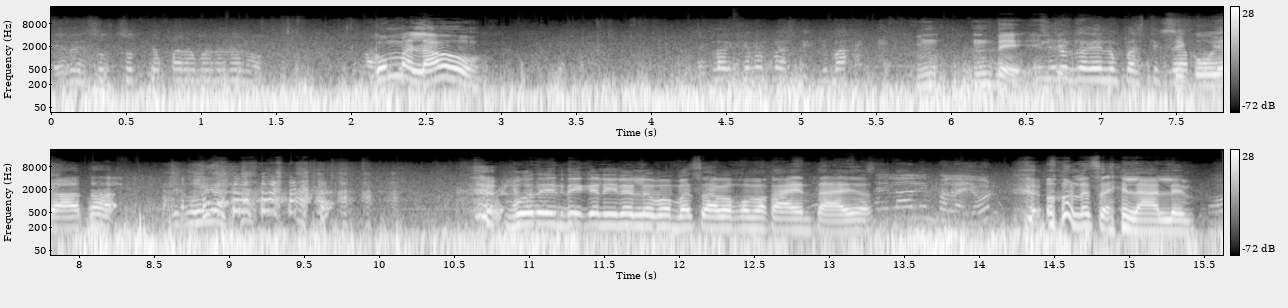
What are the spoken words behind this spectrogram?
eh nagsut-sut ka pa naman ng ano. Gumalaw! Naglagay ka ng plastic, di ba? Hindi, hindi. Sino naglagay ng plastic Si kuya ata. Si kuya. Buti hindi kanina lumabas habang kumakain tayo. Sa ilalim pala yun? Oo, nasa ilalim. Oh?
